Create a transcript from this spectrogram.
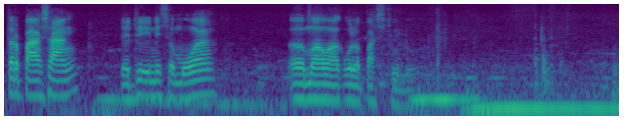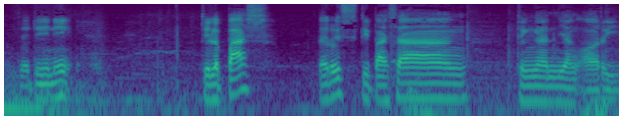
terpasang. Jadi ini semua eh, mau aku lepas dulu. Jadi ini dilepas terus dipasang dengan yang ori.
